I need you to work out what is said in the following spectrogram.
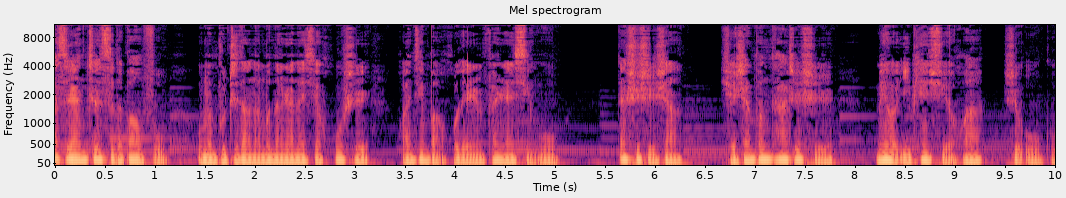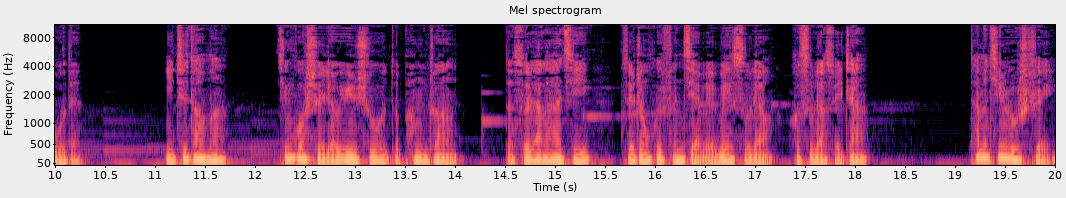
自然这次的报复，我们不知道能不能让那些忽视。环境保护的人幡然醒悟，但事实上，雪山崩塌之时，没有一片雪花是无辜的。你知道吗？经过水流运输的碰撞的塑料垃圾，最终会分解为微塑料和塑料碎渣，它们进入水、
